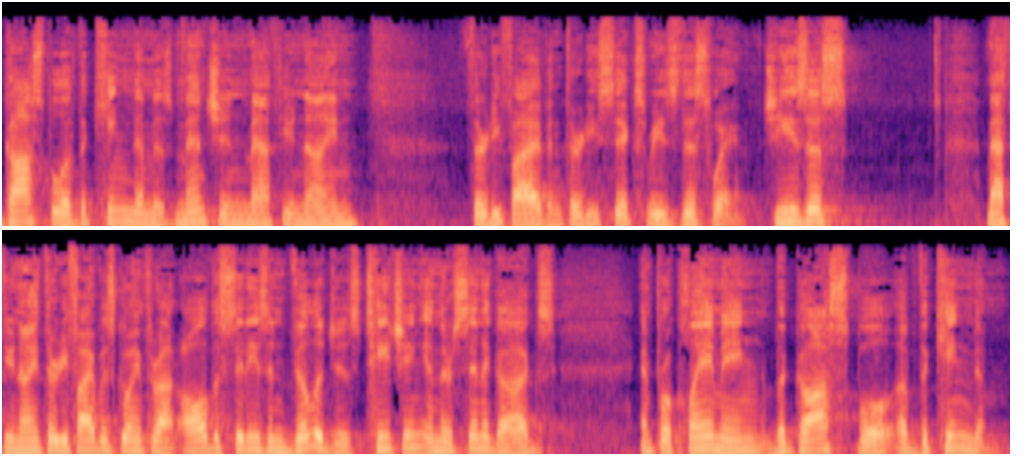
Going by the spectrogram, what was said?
gospel of the kingdom is mentioned, Matthew 9, 35 and 36 reads this way. Jesus, Matthew 9, 35 was going throughout all the cities and villages, teaching in their synagogues and proclaiming the gospel of the kingdom,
